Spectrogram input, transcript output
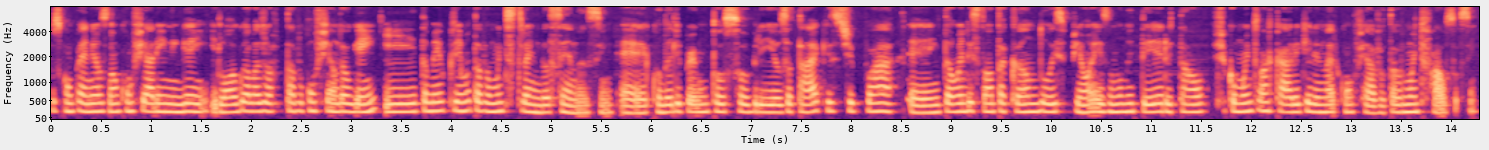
os companions não confiarem em ninguém. E logo ela já estava confiando em alguém. E também o clima estava muito estranho da cena, assim. É, quando ele perguntou sobre os ataques, tipo, ah, é, então eles estão atacando espiões no mundo inteiro e tal. Ficou muito na cara que ele não era confiável, tava muito falso, assim.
